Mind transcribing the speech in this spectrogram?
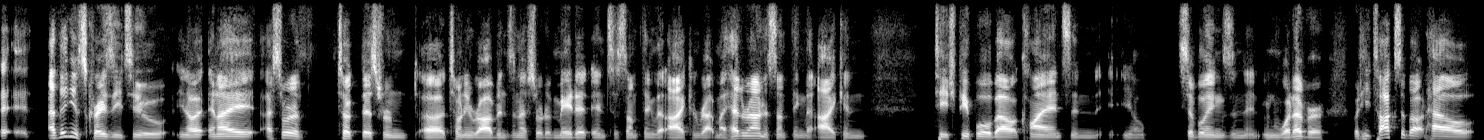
it, it, i think it's crazy too you know and i i sort of took this from uh, Tony Robbins and I sort of made it into something that I can wrap my head around and something that I can teach people about clients and you know siblings and, and whatever. But he talks about how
